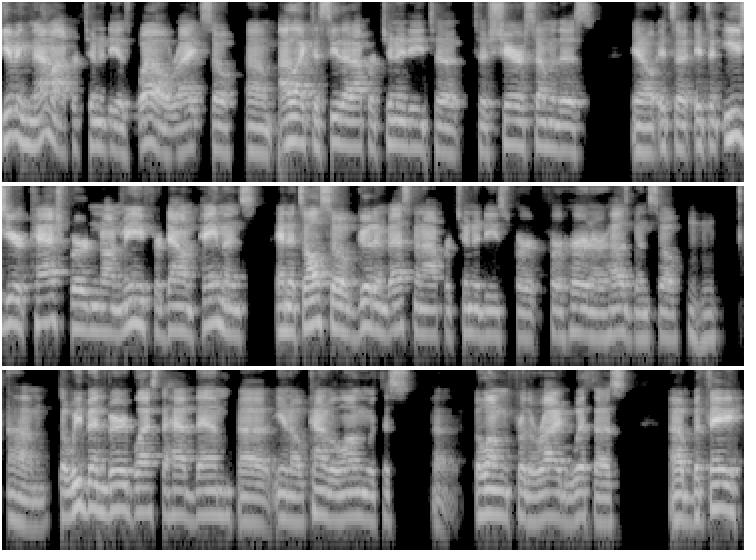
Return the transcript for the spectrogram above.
giving them opportunity as well right? So um, i like to see that opportunity to to share some of this. You know it's a it's an easier cash burden on me for down payments and it's also good investment opportunities for for her and her husband. So mm-hmm. Um, so we've been very blessed to have them uh, you know kind of along with this uh, along for the ride with us. Uh, but they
